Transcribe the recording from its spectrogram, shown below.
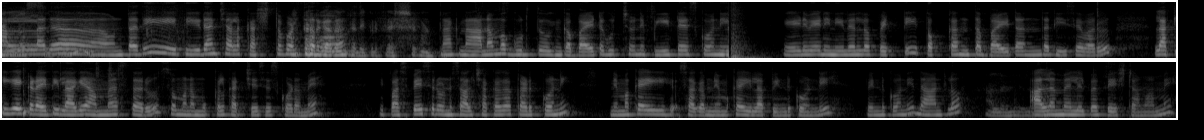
నల్లగా ఉంటుంది తీయడానికి చాలా కష్టపడతారు కదా. నాకు నానమ్మ గుర్తు ఇంకా బయట కూర్చొని పీటేసుకొని వేడివేడి నీళ్ళల్లో పెట్టి తొక్కంతా బయట అంతా తీసేవారు లక్కీగా ఇక్కడైతే ఇలాగే అమ్మేస్తారు. సో మనం ముక్కలు కట్ చేసేసుకోవడమే. ఈ పసుపు వేసి రెండుసార్లు చక్కగా కడుక్కొని నిమ్మకాయ సగం నిమ్మకాయ ఇలా పిండుకోండి. పిండుకొని దాంట్లో అల్లం వెల్లుల్లి. అల్లం వెల్లుల్లిపాయ పేస్టా మమ్మీ?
